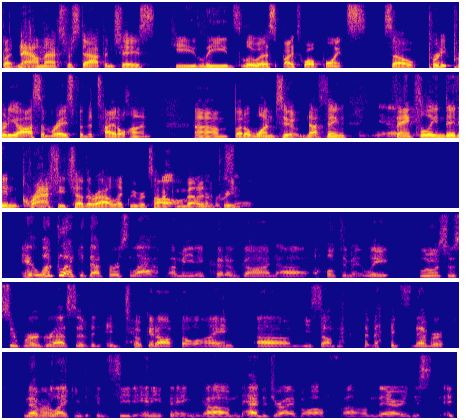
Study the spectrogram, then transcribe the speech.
But now Max Verstappen chase, he leads Lewis by 12 points. So pretty pretty awesome race for the title hunt. Um, but a one-two, nothing. yeah. Thankfully, they didn't crash each other out like we were talking Oh, about in the pre. It looked like it that first lap. I mean, it could have gone. Uh, ultimately, Lewis was super aggressive and, and took it off the line. Um, you saw Max never, never liking to concede anything. Um, had to drive off um, there. He just it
